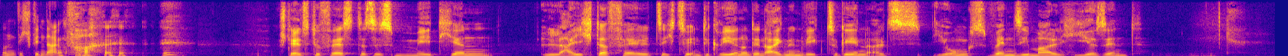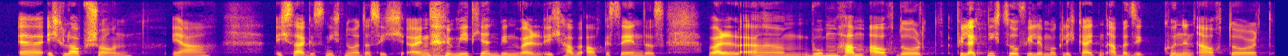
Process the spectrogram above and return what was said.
und ich bin dankbar. Stellst du fest, dass es Mädchen leichter fällt, sich zu integrieren und den eigenen Weg zu gehen als Jungs, wenn sie mal hier sind? Äh, ich glaube schon, ja. Ich sage es nicht nur, dass ich ein Mädchen bin, weil ich habe auch gesehen, dass, weil ähm, Buben haben auch dort vielleicht nicht so viele Möglichkeiten, aber sie können auch dort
